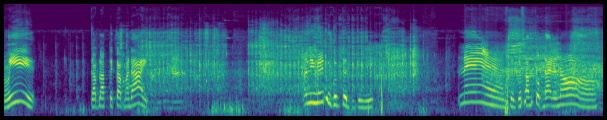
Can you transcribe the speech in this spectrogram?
น้อย กลับหลับแต่กลับมาได้ อันนี้ไม่ถูกกับจัดอยู่ตรงนี้ แน่เกือบจะซ้ำตบได้แล้วเนาะ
